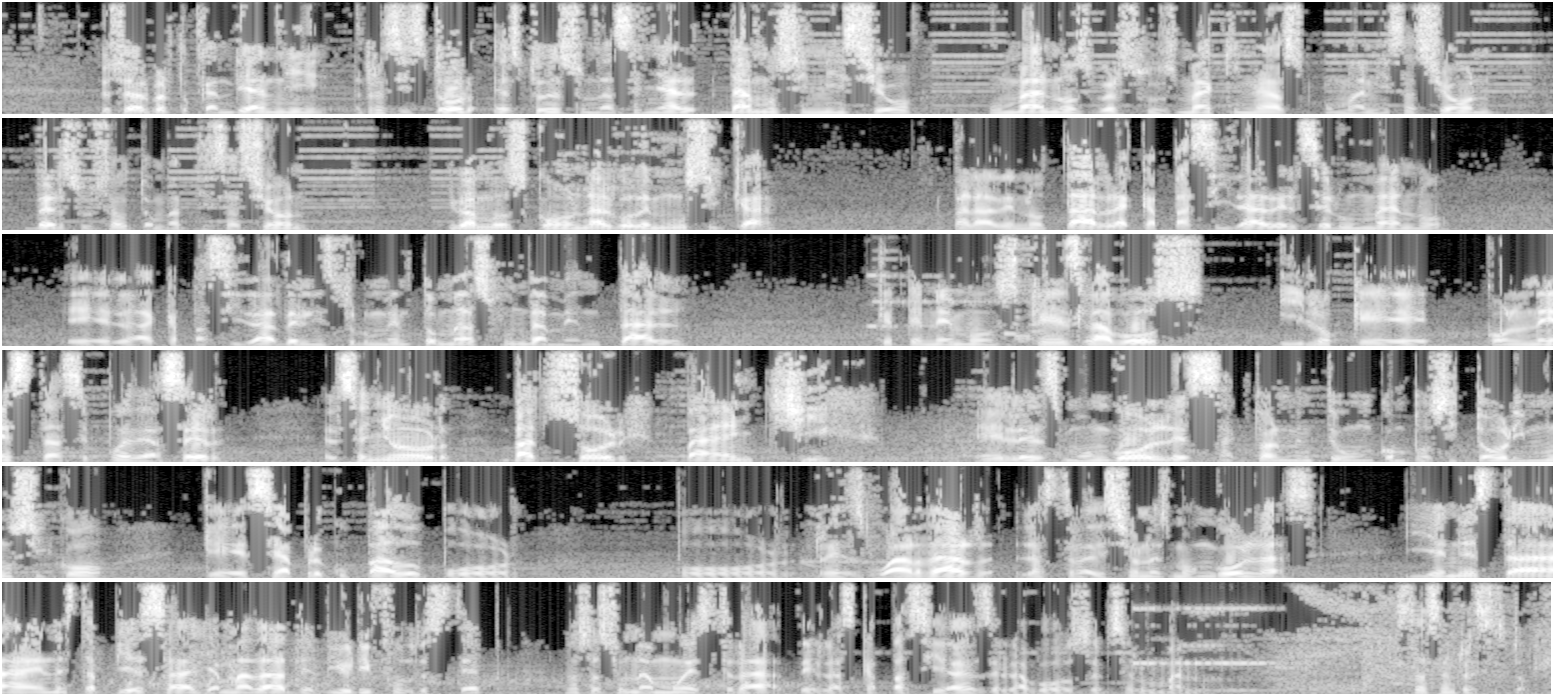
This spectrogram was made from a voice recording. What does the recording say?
Yo soy Alberto Candiani, Resistor, esto es una señal, damos inicio, humanos versus máquinas, humanización versus automatización. Y vamos con algo de música para denotar la capacidad del ser humano, eh, la capacidad del instrumento más fundamental que tenemos, que es la voz, y lo que con esta se puede hacer. El señor Batsorg Banchig, él es mongol, es actualmente un compositor y músico que se ha preocupado por, por resguardar las tradiciones mongolas y en esta, en esta pieza llamada The Beautiful Step nos hace una muestra de las capacidades de la voz del ser humano. Estás en Resistor.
